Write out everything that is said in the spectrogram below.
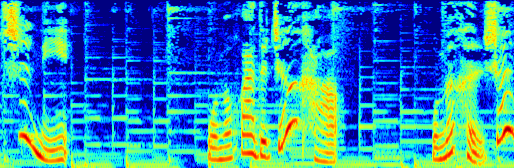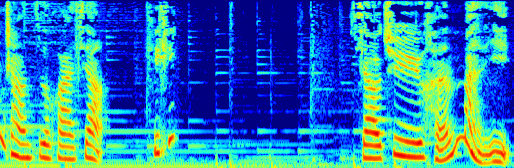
是你。我们画的真好，我们很擅长自画像，嘿嘿。小趣很满意。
